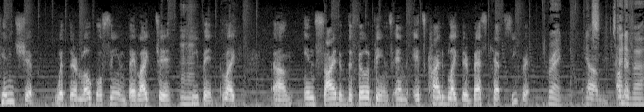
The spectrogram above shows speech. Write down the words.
kinship with their local scene. They like to Mhm. keep it like um, inside of the Philippines, and it's kind of like their best kept secret. Right. It's, Um, it's kind other- of uh,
